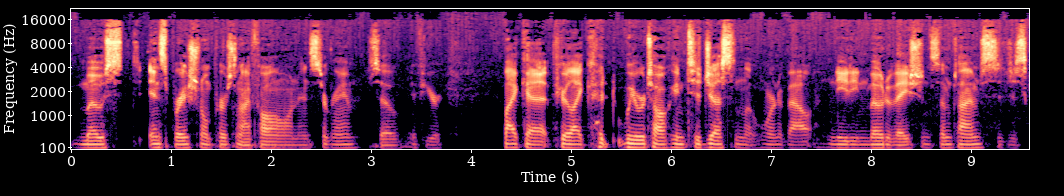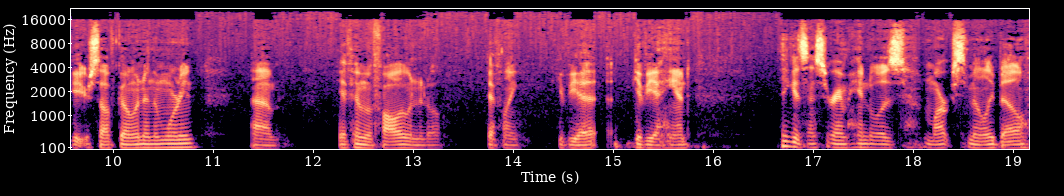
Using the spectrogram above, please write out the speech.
most inspirational person I follow on Instagram. So if you're like uh, if you're like we were talking to Justin Lehorn about needing motivation sometimes to just get yourself going in the morning, um, give him a follow and it'll definitely give you a give you a hand. I think his Instagram handle is Mark Smelly Bell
